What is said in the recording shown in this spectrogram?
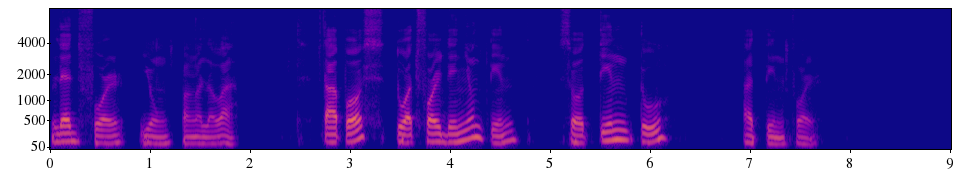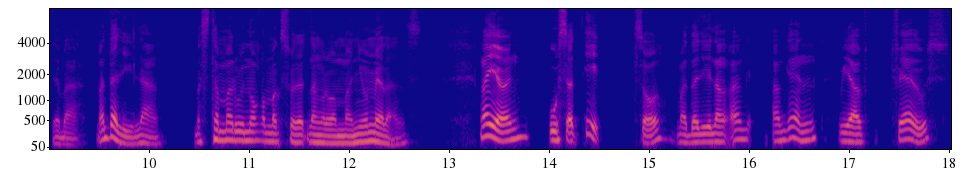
lead 4 yung pangalawa. Tapos 2 at 4 din yung tin, so tin 2 at tin 4. 'Di ba? Madali lang, basta marunong kang magsulat ng Roman numerals. Ngayon, us at ik. So madali lang ag again, we have ferrous,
